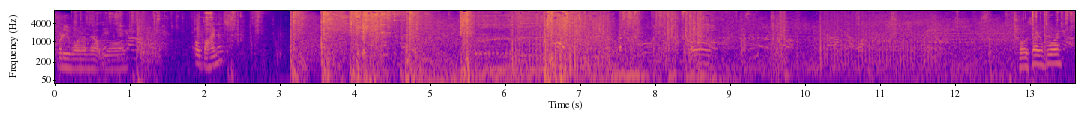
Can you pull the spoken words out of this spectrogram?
What do you want on that wall? Oh, behind us? Go second floor.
